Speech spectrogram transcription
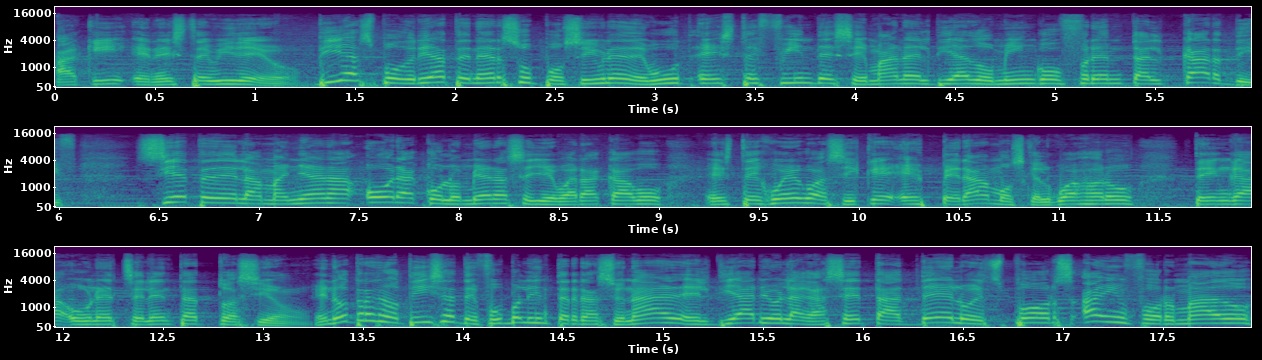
aquí en este video. Díaz podría tener su posible debut este fin de semana el día domingo frente al Cardiff. 7 de la mañana hora colombiana se llevará a cabo este juego así que esperamos que el Guájaro tenga una excelente actuación. En otras noticias de fútbol internacional, el diario La Gaceta de los Sports ha informado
